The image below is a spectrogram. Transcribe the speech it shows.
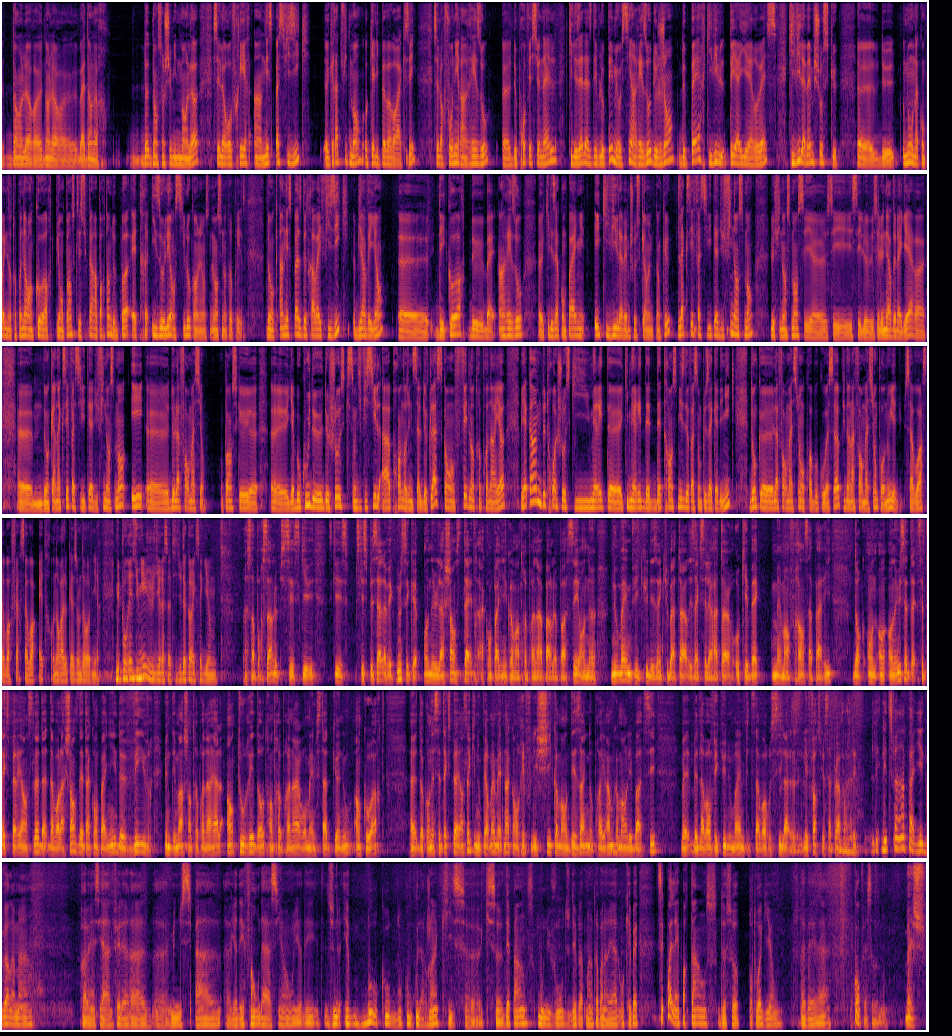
dans leur, dans leur, bah, dans leur, dans ce cheminement-là, c'est leur offrir un espace physique gratuitement auquel ils peuvent avoir accès. C'est leur fournir un réseau de professionnels qui les aident à se développer, mais aussi un réseau de gens, de pairs qui vivent PAIRES, qui vivent la même chose qu'eux. Euh, nous, on accompagne les entrepreneurs en cohorte, puis on pense que c'est super important de ne pas être isolé en silo quand on lance une entreprise. Donc, un espace de travail physique bienveillant, euh, des cohortes, ben, un réseau euh, qui les accompagne et qui vivent la même chose qu'en même temps qu'eux, de l'accès facilité à du financement. Le financement, c'est euh, le, nerf de la guerre. donc, un accès facilité à du financement et de la formation. On pense qu'il y a beaucoup de, choses qui sont difficiles à apprendre dans une salle de classe quand on fait de l'entrepreneuriat. Mais il y a quand même deux, trois choses qui méritent, euh, méritent d'être transmises de façon plus académique. Donc, euh, la formation, on croit beaucoup à ça. Puis, dans la formation, pour nous, il y a du savoir, savoir-faire, savoir-être. On aura l'occasion de revenir. Mais pour résumer, je dirais ça. Es-tu d'accord avec ça, Guillaume? À 100 là, Puis c'est ce qui est, ce, qui est, ce qui est spécial avec nous, c'est qu'on a eu la chance d'être accompagnés comme entrepreneurs par le passé. On a nous-mêmes vécu des incubateurs, des accélérateurs au Québec, même en France, à Paris. Donc, on, a eu cette, expérience-là d'a- d'avoir la chance d'être accompagné, de vivre une démarche entrepreneuriale entouré d'autres entrepreneurs au même stade que nous, en cohorte. Euh, donc, on a cette expérience-là qui nous permet maintenant, quand on réfléchit comment on design nos programmes, comment on les bâtit, ben, ben, de l'avoir vécu nous-mêmes, puis de savoir aussi les forces que ça peut apporter. Les, les différents paliers de gouvernement, provincial, fédéral, euh, municipal, euh, il y a des fondations, il y a, des, il y a beaucoup, beaucoup, beaucoup d'argent qui se, qui se dépense au niveau du développement entrepreneurial au Québec. C'est quoi l'importance de ça pour toi, Guillaume? Tu t'avais, euh, pourquoi on fait ça? Ben, je-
